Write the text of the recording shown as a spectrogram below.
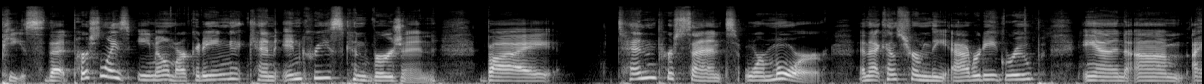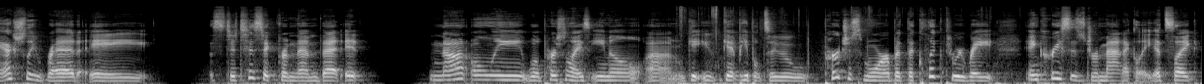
piece that personalized email marketing can increase conversion by 10% or more. And that comes from the Aberdeen group. And um, I actually read a statistic from them that it not only will personalized email um, get you get people to purchase more, but the click through rate increases dramatically. It's like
